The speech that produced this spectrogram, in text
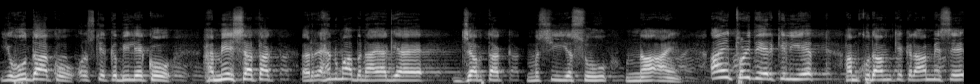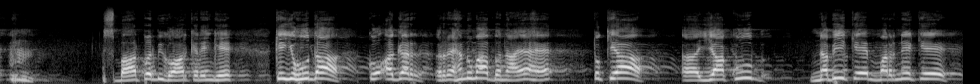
یہودا کو اور اس کے قبیلے کو ہمیشہ تک رہنما بنایا گیا ہے جب تک مسیح یسو نہ آئیں۔ آئیں تھوڑی دیر کے لیے ہم خدا ان کے کلام میں سے اس بات پر بھی غور کریں گے کہ یہودا کو اگر رہنما بنایا ہے تو کیا یعقوب نبی کے مرنے کے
